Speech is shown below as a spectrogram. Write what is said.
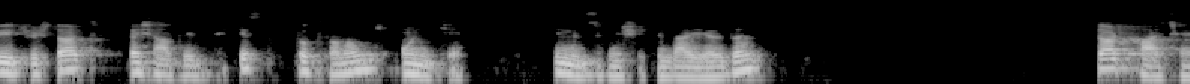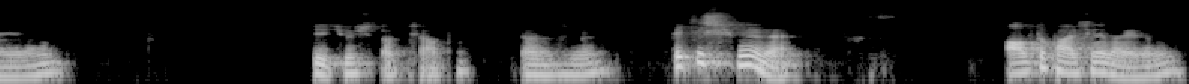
1, 2, 3, 4, 5, 6, 7, 8, 9, 10, 11, 12. Yine düzgün şekilde ayırdı. Dört parça ayıralım. 1, 2, 3, 4, 5, 6. Gördüğünüz gibi. Peki şimdi altı parçaya da ayıralım.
